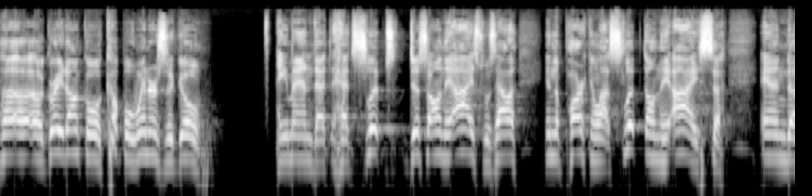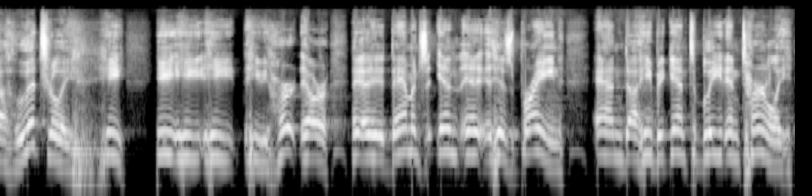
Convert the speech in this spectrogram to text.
uh, a great uncle, a couple winters ago amen, that had slipped just on the ice, was out in the parking lot, slipped on the ice, uh, and uh, literally he he, he, he, he hurt or eh, eh, damaged in, in his brain and uh, he began to bleed internally.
